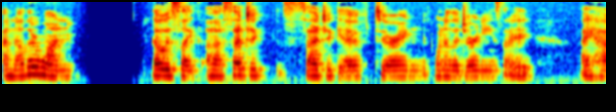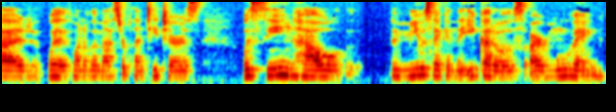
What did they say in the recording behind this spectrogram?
Another one that was like uh, such a such a gift during one of the journeys that I I had with one of the master plant teachers was seeing how the music and the Icaros are moving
